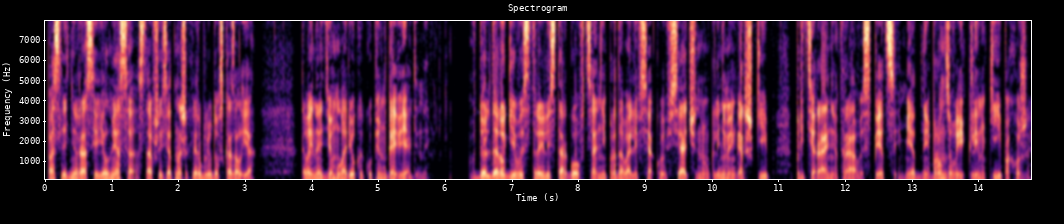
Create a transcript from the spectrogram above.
«Последний раз я ел мясо, оставшееся от наших верблюдов», — сказал я. «Давай найдем ларек и купим говядины». Вдоль дороги выстроились торговцы. Они продавали всякую всячину, глиняные горшки, притирания, травы, специи, медные, бронзовые клинки, похоже,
